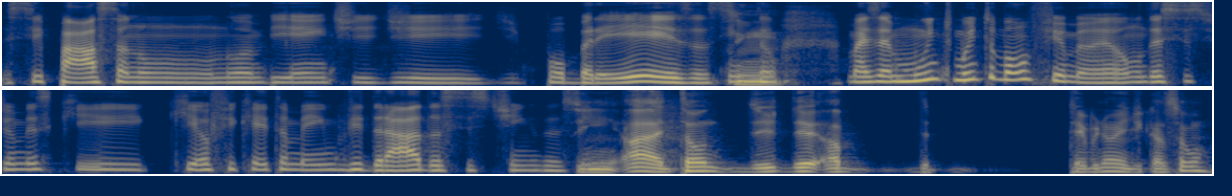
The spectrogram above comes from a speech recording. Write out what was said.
se passa num, num ambiente de, de pobreza, assim. Sim. Então, mas é muito, muito bom filme. É um desses filmes que, que eu fiquei também vidrada assistindo. Assim. Sim. Ah, então. de- de- a- de- terminou a indicação?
